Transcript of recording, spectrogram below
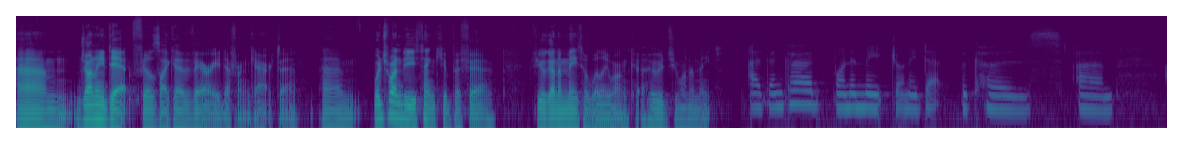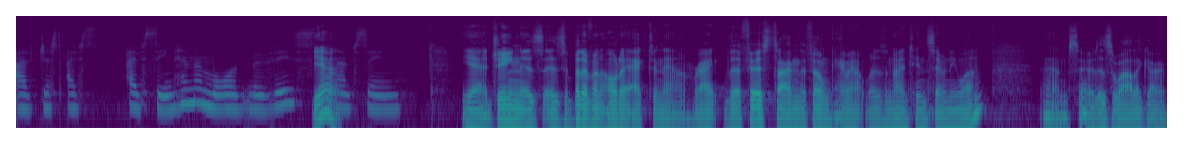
Um, Johnny Depp feels like a very different character. Um, which one do you think you prefer? If you were going to meet a Willy Wonka, who would you want to meet? I think I'd want to meet Johnny Depp because um, I've just I've I've seen him in more movies. Yeah. than I've seen. Yeah, Gene is, is a bit of an older actor now, right? The first time the film came out was 1971, um, so it is a while ago.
